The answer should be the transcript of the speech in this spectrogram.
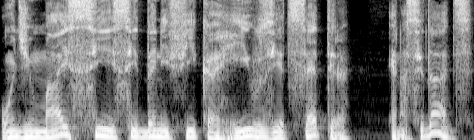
onde mais se, se danifica rios e etc., é nas cidades.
